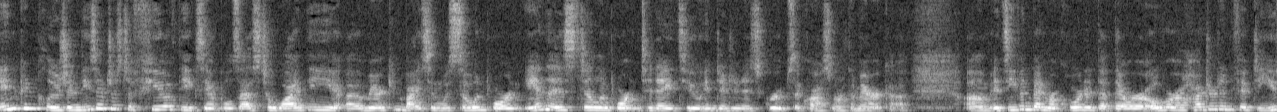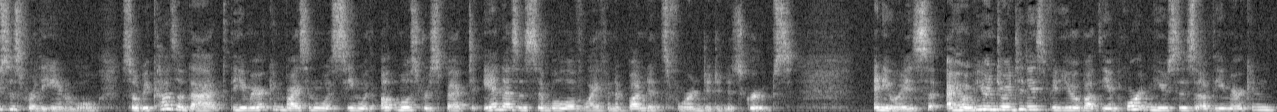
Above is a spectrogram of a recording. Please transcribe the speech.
In conclusion, these are just a few of the examples as to why the uh, American bison was so important and is still important today to indigenous groups across North America. Um, it's even been recorded that there were over 150 uses for the animal, so because of that, the American bison was seen with utmost respect and as a symbol of life and abundance for indigenous groups. Anyways, I hope you enjoyed today's video about the important uses of the American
